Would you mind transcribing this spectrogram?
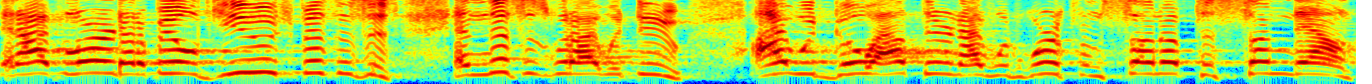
and I've learned how to build huge businesses. And this is what I would do I would go out there and I would work from sun up to sundown,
